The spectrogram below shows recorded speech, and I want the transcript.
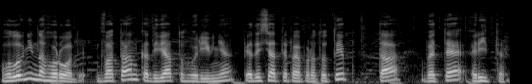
Головні нагороди: два танка 9 рівня, 50 ТП прототип та ВТ Рітер.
